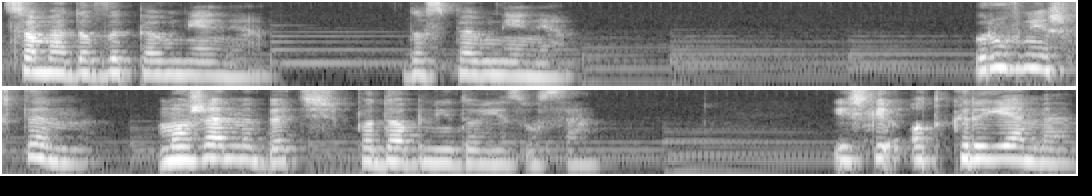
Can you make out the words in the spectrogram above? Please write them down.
co ma do wypełnienia, do spełnienia. Również w tym możemy być podobni do Jezusa. Jeśli odkryjemy,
